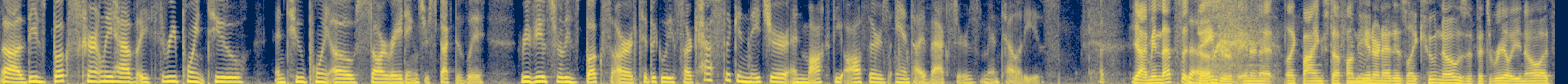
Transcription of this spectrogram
Uh, these books currently have a 3.2 and 2.0 star ratings, respectively. Reviews for these books are typically sarcastic in nature and mock the author's anti vaxxers' mentalities. That's Yeah, I mean that's the So- danger of the internet. Like buying stuff on the mm-hmm. internet is like who knows if it's real. You know, I've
